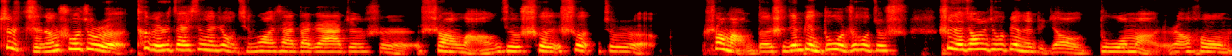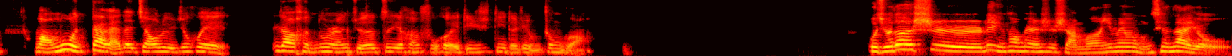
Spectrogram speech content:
就只能说，就是特别是在现在这种情况下，大家就是上网，就社社就是上网的时间变多了之后，就是社交焦虑就会变得比较多嘛。然后网络带来的焦虑就会让很多人觉得自己很符合 ADHD 的这种症状。我觉得是另一方面是什么？因为我们现在有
